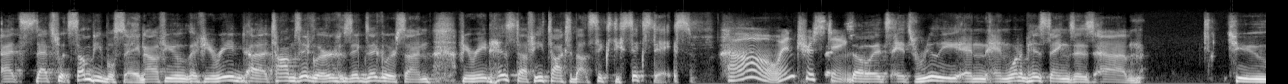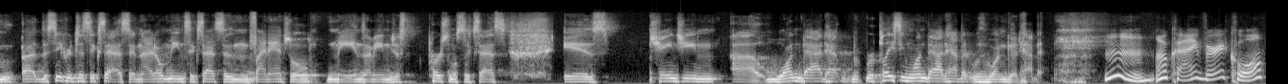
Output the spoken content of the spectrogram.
That's that's what some people say. Now, if you if you read uh, Tom Ziglar, Zig Ziglar's son, if you read his stuff, he talks about sixty six days. Oh, interesting. So it's it's really and and one of his things is. Um, to uh, the secret to success, and I don't mean success in financial means. I mean just personal success is changing uh, one bad, ha- replacing one bad habit with one good habit. Hmm. Okay. Very cool.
